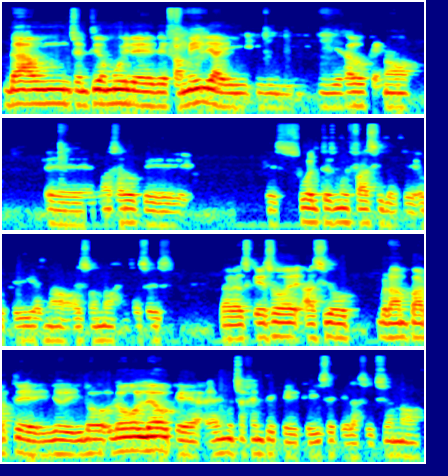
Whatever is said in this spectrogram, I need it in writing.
da un sentido muy de, familia y, y, es algo que no, eh, no es algo que, que, sueltes muy fácil o que, o que digas, no, eso no. Entonces, la verdad es que eso ha sido gran parte, y, luego leo que hay mucha gente que, dice que la selección no,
